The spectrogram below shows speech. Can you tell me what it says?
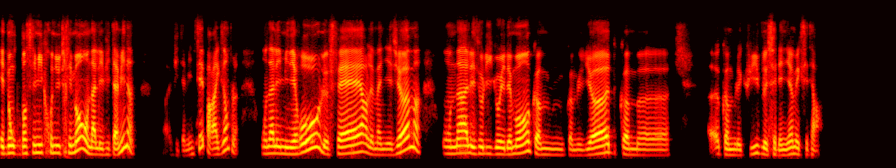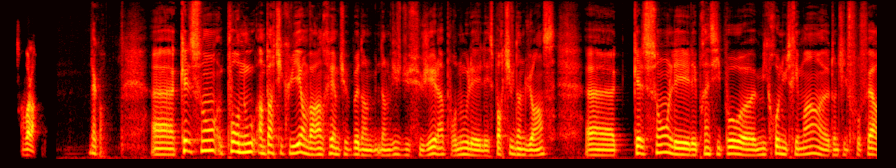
Et donc dans ces micronutriments, on a les vitamines, vitamine C par exemple, on a les minéraux, le fer, le magnésium, on a les oligoéléments comme comme l'iode, comme euh, euh, le cuivre, le sélénium, etc. Voilà. D'accord. Euh, quels sont, pour nous en particulier, on va rentrer un petit peu dans, le vif du sujet là, pour nous les, sportifs d'endurance, quels sont les, principaux micronutriments dont il faut faire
